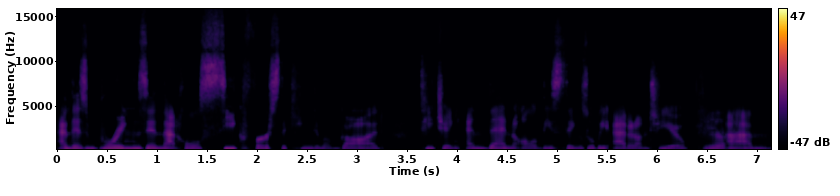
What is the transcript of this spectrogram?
And this brings in that whole seek first the kingdom of God teaching, and then all of these things will be added onto you Yeah. um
